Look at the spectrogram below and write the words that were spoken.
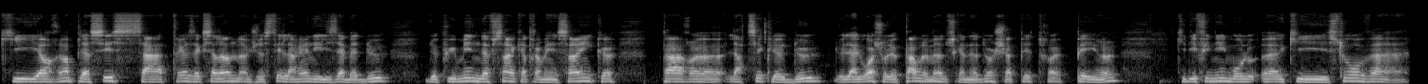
qui a remplacé sa très excellente majesté, la reine Élisabeth II, depuis 1985, par euh, l'article 2 de la loi sur le Parlement du Canada, chapitre P1, qui définit, euh, qui se trouve à,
